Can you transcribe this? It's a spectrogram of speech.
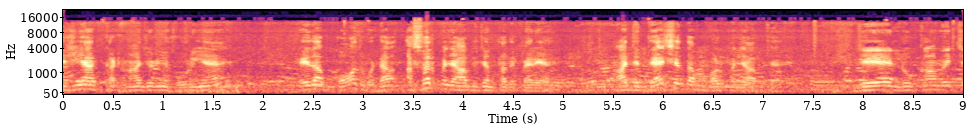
ਜਿਹੀਆਂ ਘਟਨਾ ਜਿਹੜੀਆਂ ਹੋ ਰਹੀਆਂ ਇਹਦਾ ਬਹੁਤ ਵੱਡਾ ਅਸਰ ਪੰਜਾਬ ਦੀ ਜਨਤਾ ਤੇ ਪੈ ਰਿਹਾ ਹੈ। ਅੱਜ ਦਹਿਸ਼ਤ ਦਾ ਮਾਹੌਲ ਪੰਜਾਬ 'ਚ ਹੈ। ਜੇ ਲੋਕਾਂ ਵਿੱਚ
